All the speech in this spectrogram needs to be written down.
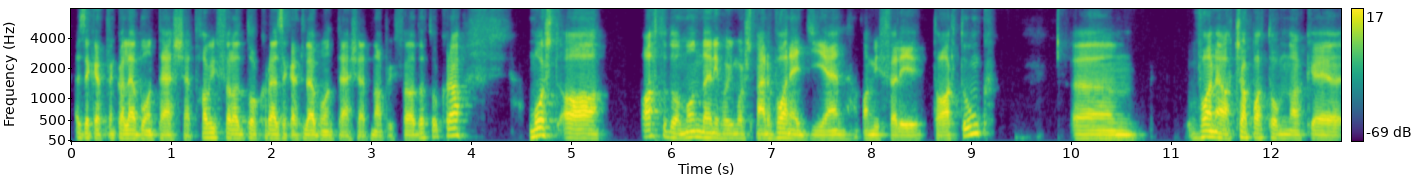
ezeketnek a lebontását havi feladatokra, ezeket lebontását napi feladatokra. Most a, azt tudom mondani, hogy most már van egy ilyen, ami felé tartunk van-e a csapatomnak eh,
